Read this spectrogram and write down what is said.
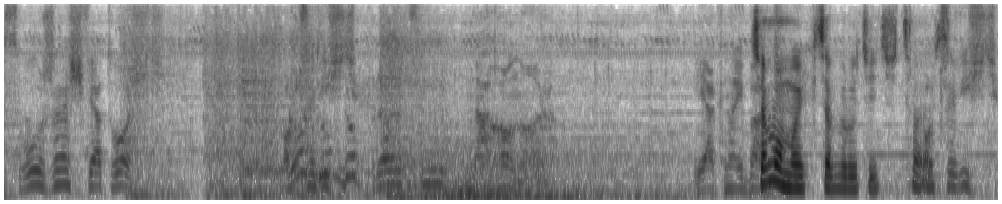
Służę światłości. Oczywiście. Na honor. Jak najbardziej. Czemu mój chce wrócić? Co jest? Oczywiście.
